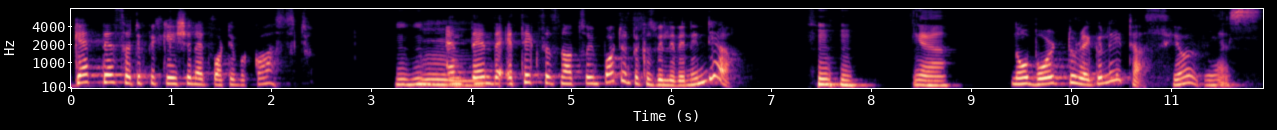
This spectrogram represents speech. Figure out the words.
get their certification at whatever cost Mm-hmm. and then the ethics is not so important because we live in india yeah, no board to regulate us here yes.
